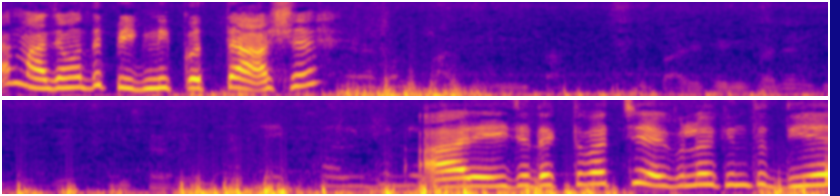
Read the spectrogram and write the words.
আর মাঝে মধ্যে পিকনিক করতে আসে। আর এই যে দেখতে পাচ্ছি, এগুলো কিন্তু দিয়ে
